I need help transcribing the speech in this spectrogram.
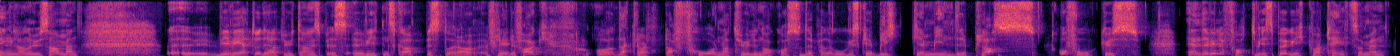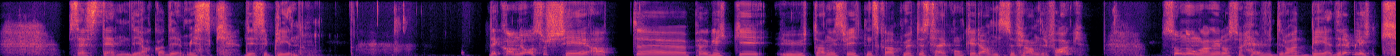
England og USA. Men eh, vi vet jo det at utdanningsvitenskap består av flere fag. Og det er klart, da får naturlig nok også det pedagogiske blikket mindre plass og fokus enn det ville fått hvis pedagogikk var tenkt som en selvstendig akademisk disiplin. Det kan jo også skje at uh, pedagogikk i utdanningsvitenskap møter sterk konkurranse fra andre fag, som noen ganger også hevder å ha et bedre blikk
